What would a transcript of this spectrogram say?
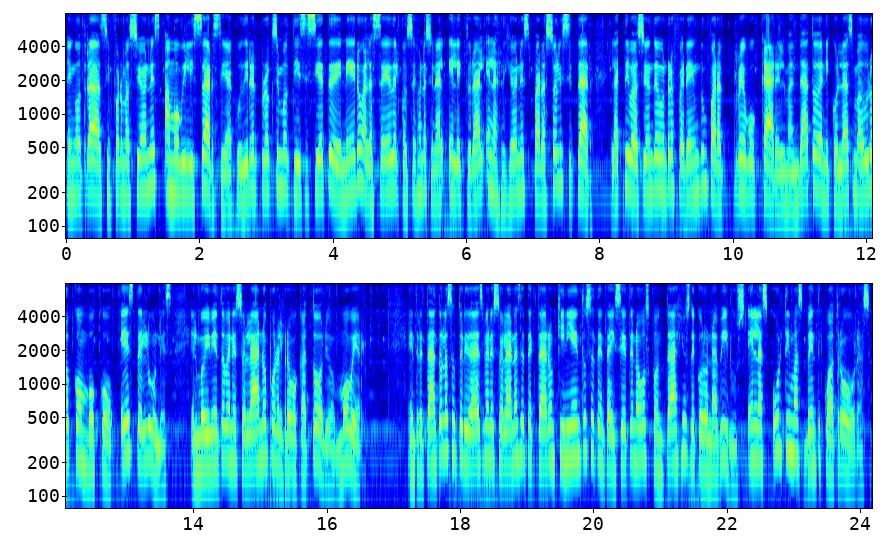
En otras informaciones, a movilizarse y acudir el próximo 17 de enero a la sede del Consejo Nacional Electoral en las regiones para solicitar la activación de un referéndum para revocar el mandato de Nicolás Maduro convocó este lunes el movimiento venezolano por el revocatorio, Mover. Entre tanto, las autoridades venezolanas detectaron 577 nuevos contagios de coronavirus en las últimas 24 horas,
